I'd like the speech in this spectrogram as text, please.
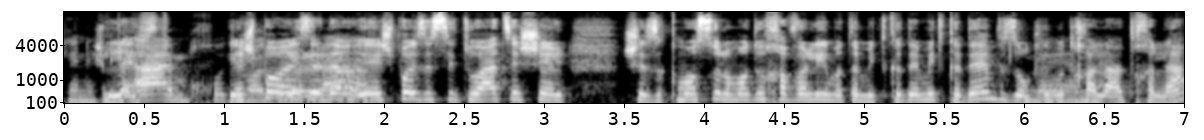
כן, יש לאן, פה הסתמכות מאוד גדולה. איזה, יש פה איזה סיטואציה של, שזה כמו סולמות וחבלים, אתה מתקדם מתקדם וזורקים אותך להתחלה.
